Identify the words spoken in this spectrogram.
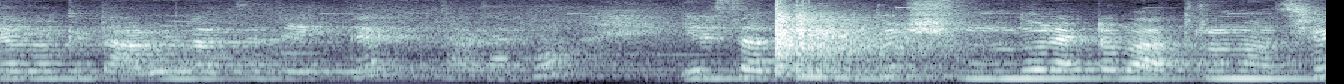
দিয়ে আমাকে দারুণ লাগছে দেখতে। দেখো এর সাথে কিন্তু সুন্দর একটা বাথরুম আছে।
